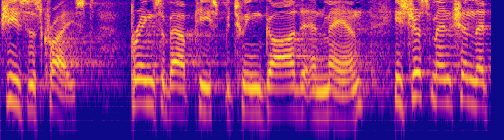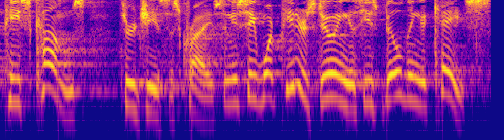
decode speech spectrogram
Jesus Christ brings about peace between God and man. He's just mentioned that peace comes through Jesus Christ. And you see, what Peter's doing is he's building a case.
